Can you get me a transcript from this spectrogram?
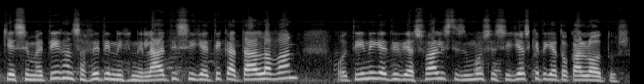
και συμμετείχαν σε αυτή την ιχνηλάτηση γιατί κατάλαβαν ότι είναι για τη διασφάλιση της δημόσιας υγείας και για το καλό τους.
